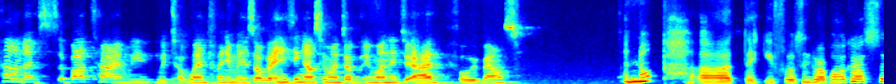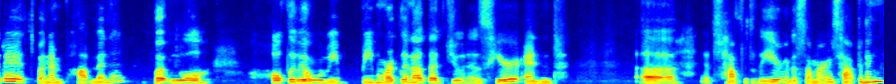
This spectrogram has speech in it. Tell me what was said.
Helen, it's about time. We we t- went twenty minutes over. Anything else you want to you wanted to add before we bounce? Nope. Uh, thank you for listening to our podcast today. It's been a hot minute, but we will hopefully we will be, be more glad that June is here and uh, it's half of the year and the summer is happening.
